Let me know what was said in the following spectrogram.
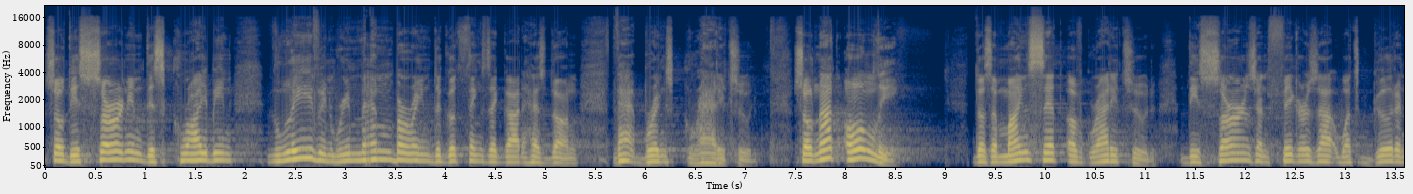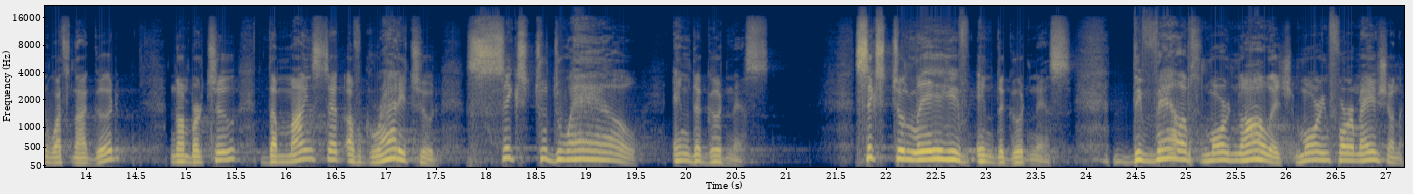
So, discerning, describing, living, remembering the good things that God has done, that brings gratitude. So, not only does a mindset of gratitude discerns and figures out what's good and what's not good, number two, the mindset of gratitude seeks to dwell in the goodness, seeks to live in the goodness, develops more knowledge, more information,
